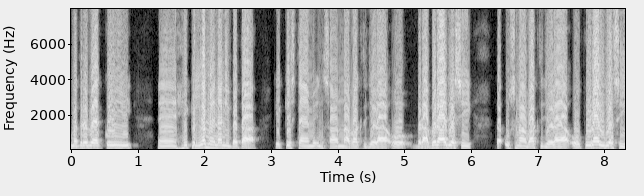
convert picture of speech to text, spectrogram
मतलब है कोई अह, एक लम्हे ना नहीं पता कि किस टाइम इंसान ना वक्त जड़ा वो बराबर आ जासी तो उसना वक्त जड़ा है वो पूरा ही जासी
